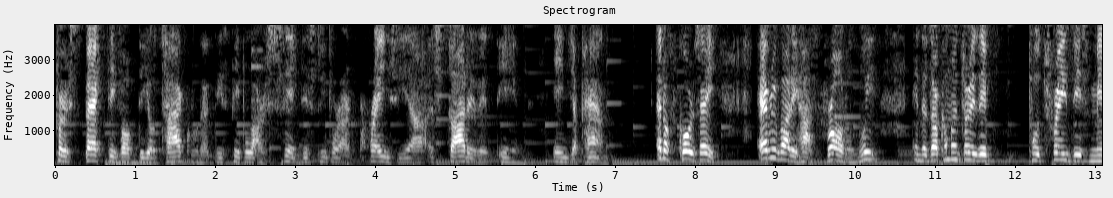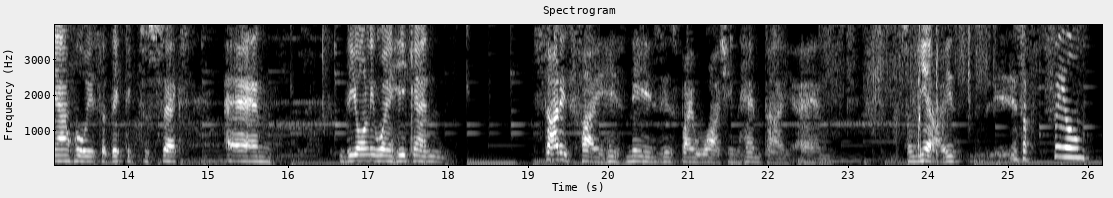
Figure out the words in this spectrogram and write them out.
perspective of the otaku that these people are sick, these people are crazy, uh, started it in in Japan, and of course, hey, everybody has problems. We in the documentary they portray this man who is addicted to sex, and the only way he can satisfy his needs is by watching hentai. And so yeah it's, it's a film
